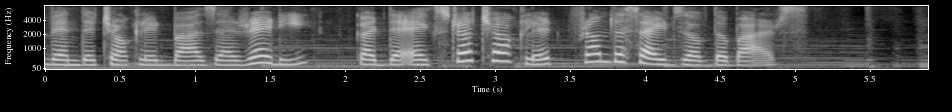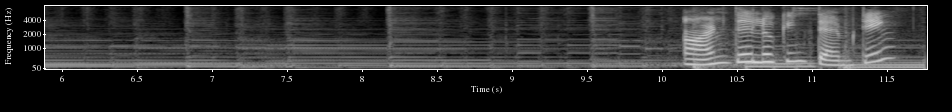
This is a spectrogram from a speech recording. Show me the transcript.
When the chocolate bars are ready, cut the extra chocolate from the sides of the bars. Aren't they looking tempting?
